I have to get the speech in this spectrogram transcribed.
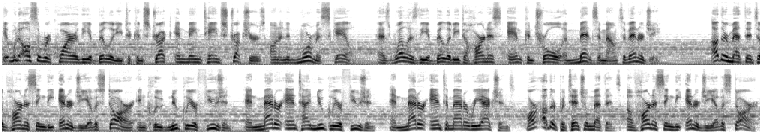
It would also require the ability to construct and maintain structures on an enormous scale as well as the ability to harness and control immense amounts of energy. Other methods of harnessing the energy of a star include nuclear fusion and matter-anti-nuclear fusion and matter-antimatter reactions are other potential methods of harnessing the energy of a star.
